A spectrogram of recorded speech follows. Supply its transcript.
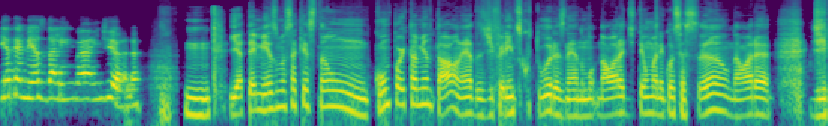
e até mesmo da língua indiana. Uhum. E até mesmo essa questão comportamental, né, das diferentes culturas, né, no, na hora de ter uma negociação, na hora de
